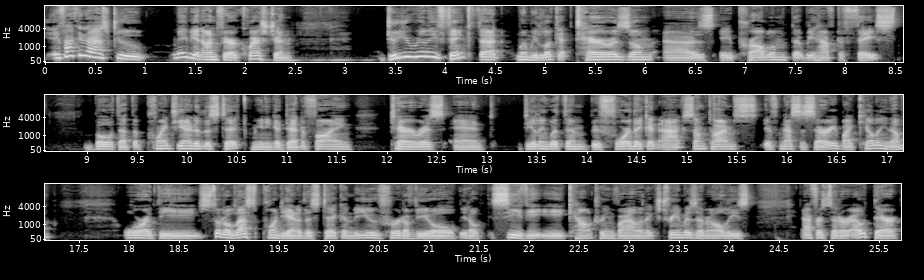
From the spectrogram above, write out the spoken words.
If I could ask you maybe an unfair question, do you really think that when we look at terrorism as a problem that we have to face, both at the pointy end of the stick, meaning identifying terrorists and dealing with them before they can act, sometimes if necessary by killing them, or the sort of less pointy end of the stick, and you've heard of the old, you know, CVE, countering violent extremism, and all these efforts that are out there.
